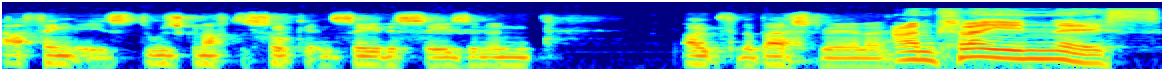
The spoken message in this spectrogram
I think it's we're just gonna have to suck it and see this season and hope for the best, really. I'm playing this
